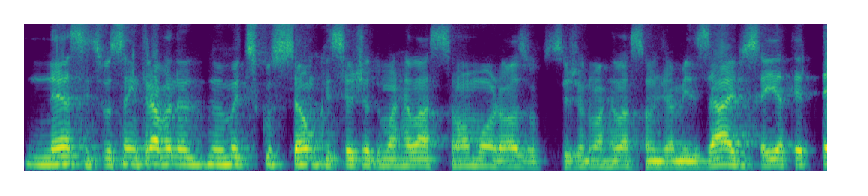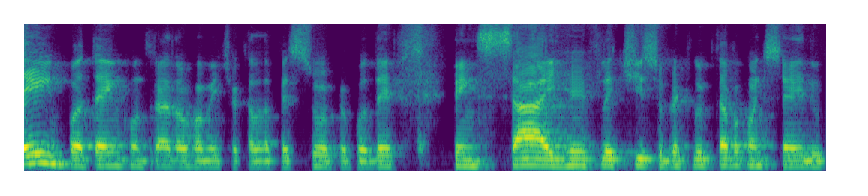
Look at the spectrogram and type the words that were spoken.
né, assim, se você entrava numa discussão que seja de uma relação amorosa ou que seja de uma relação de amizade, você ia ter tempo até encontrar novamente aquela pessoa para poder pensar e refletir sobre aquilo que estava acontecendo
